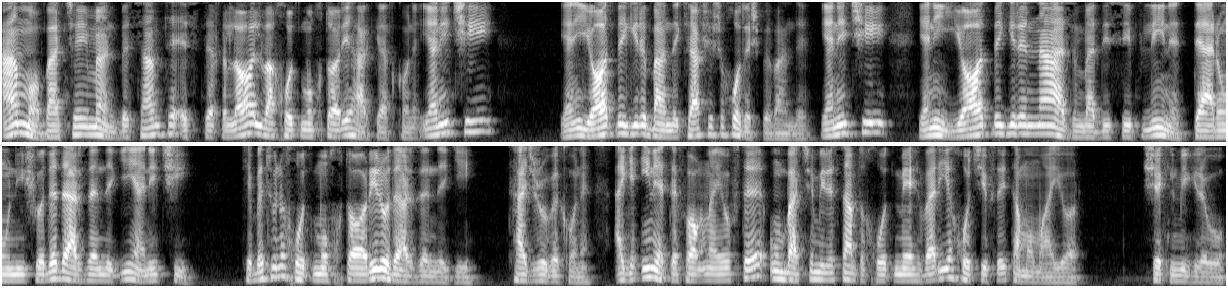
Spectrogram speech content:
اما بچه من به سمت استقلال و خودمختاری حرکت کنه. یعنی چی؟ یعنی یاد بگیره بند کفشش خودش ببنده. یعنی چی؟ یعنی یاد بگیره نظم و دیسیپلین درونی شده در زندگی یعنی چی؟ که بتونه خودمختاری رو در زندگی تجربه کنه. اگه این اتفاق نیفته اون بچه میره سمت خودمحوری خودشیفته تمام ایار. شکل می‌گیره و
